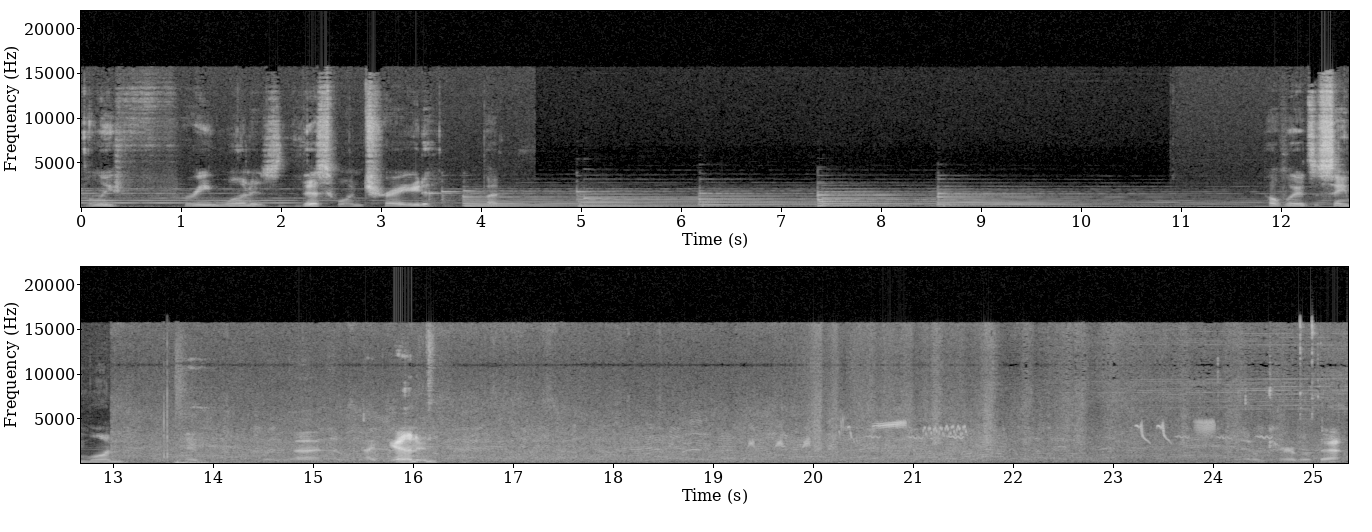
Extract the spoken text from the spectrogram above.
Only free one is this one, trade, but hopefully it's the same one in. I don't care about that.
